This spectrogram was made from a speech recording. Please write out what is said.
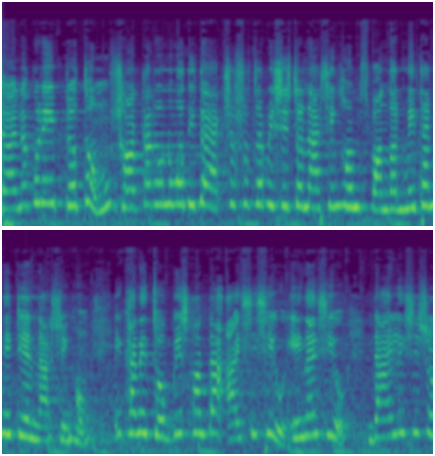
জয়নগরে এই প্রথম সরকার অনুমোদিত একশো শয্যা বিশিষ্ট নার্সিংহোম স্পন্দন মেটার্নিটি এর নার্সিংহোম এখানে চব্বিশ ঘণ্টা আইসিসিউ, এনআইসিউ ডায়ালিসিস ও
